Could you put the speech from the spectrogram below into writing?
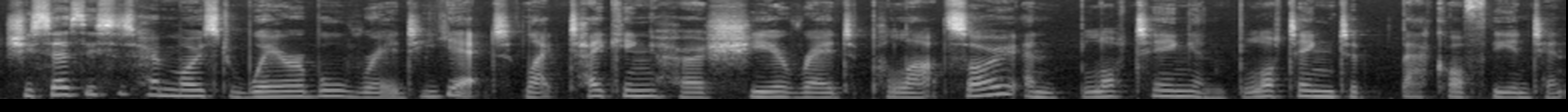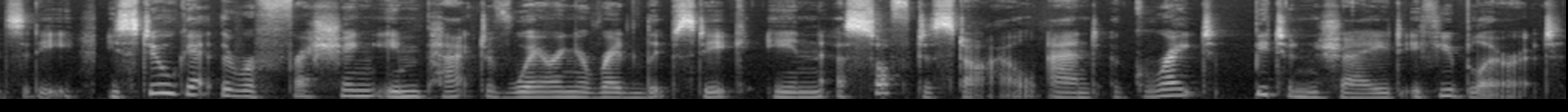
She says this is her most wearable red yet, like taking her sheer red palazzo and blotting and blotting to back off the intensity. You still get the refreshing impact of wearing a red lipstick in a softer style and a great bitten shade if you blur it.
